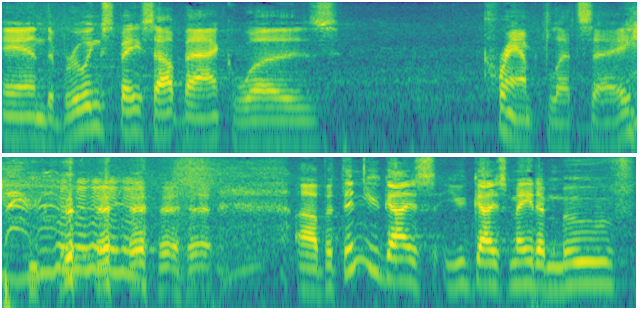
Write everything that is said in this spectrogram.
and the brewing space out back was cramped, let's say. uh, but then you guys you guys made a move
